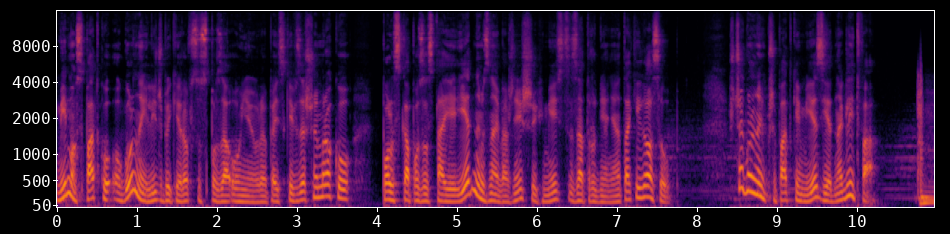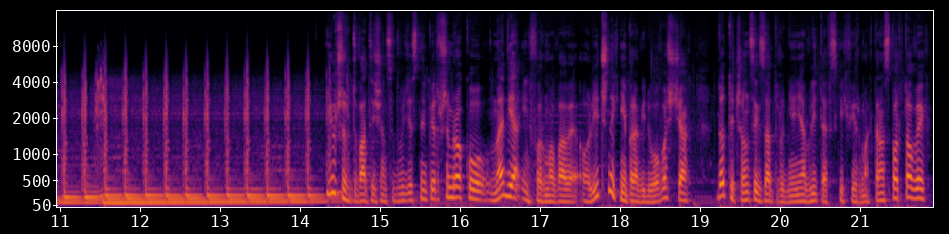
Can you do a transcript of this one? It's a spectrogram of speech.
Mimo spadku ogólnej liczby kierowców spoza Unii Europejskiej w zeszłym roku, Polska pozostaje jednym z najważniejszych miejsc zatrudniania takich osób. Szczególnym przypadkiem jest jednak Litwa. Już w 2021 roku media informowały o licznych nieprawidłowościach dotyczących zatrudnienia w litewskich firmach transportowych,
